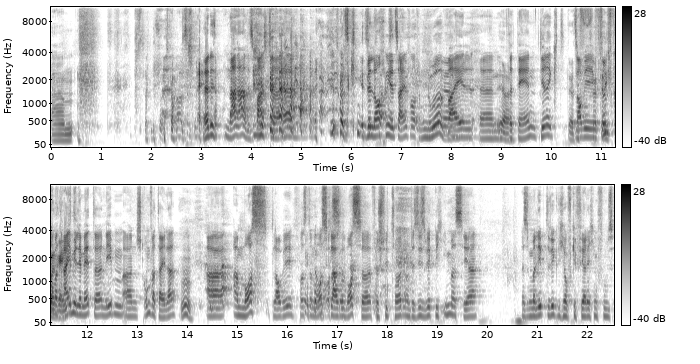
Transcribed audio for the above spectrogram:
Ähm, soll ich das manchmal rausschneiden? Ja, das, nein, nein, das passt schon. Ja. Wir lachen jetzt einfach nur, weil ähm, Ja. der Dan direkt, glaube ich, fürchterlich 5,3 verrenkt. mm neben einem Stromverteiler Hm. äh, am Moss, glaube ich, fast ein Mossglas Wasser verschüttet hat. Und das ist wirklich immer sehr, also man lebt wirklich auf gefährlichem Fuß.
